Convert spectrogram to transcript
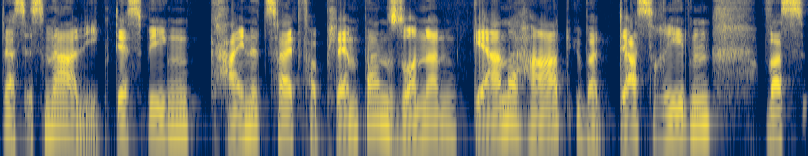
das ist naheliegend. Deswegen keine Zeit verplempern, sondern gerne hart über das reden, was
